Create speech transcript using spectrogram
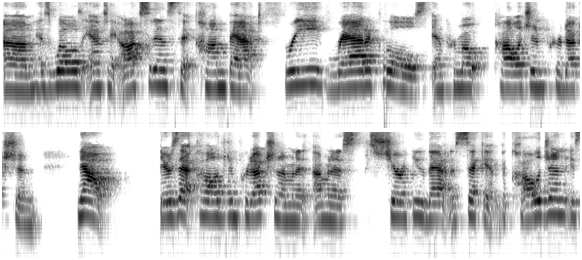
um, as well as antioxidants that combat free radicals and promote collagen production. Now, there's that collagen production. I'm gonna I'm gonna share with you that in a second. The collagen is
